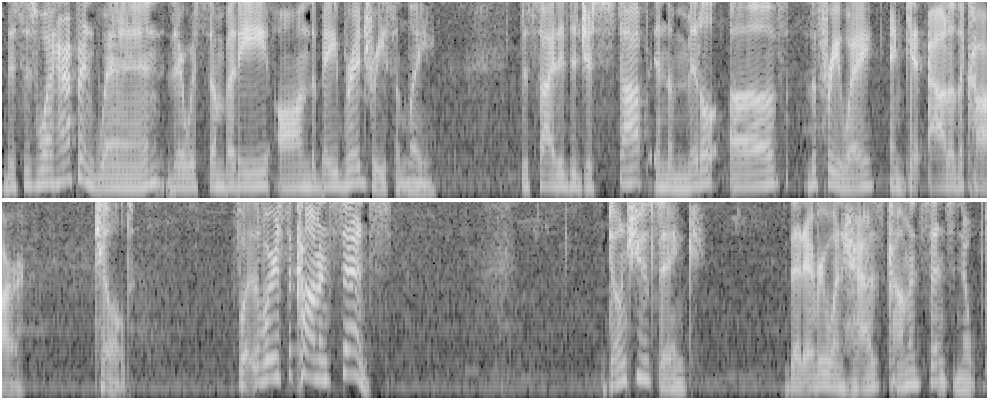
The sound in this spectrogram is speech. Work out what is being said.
This is what happened when there was somebody on the Bay Bridge recently decided to just stop in the middle of the freeway and get out of the car. Killed. But where's the common sense? Don't you think that everyone has common sense? Nope.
